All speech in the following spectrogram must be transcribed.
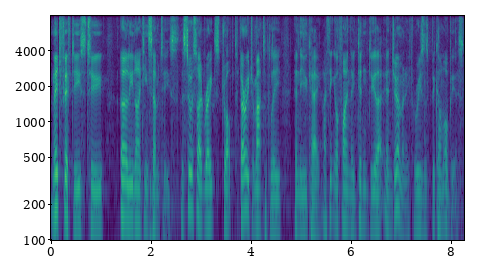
mid-50s to early 1970s. The suicide rates dropped very dramatically in the UK. I think you'll find they didn't do that in Germany for reasons become obvious.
